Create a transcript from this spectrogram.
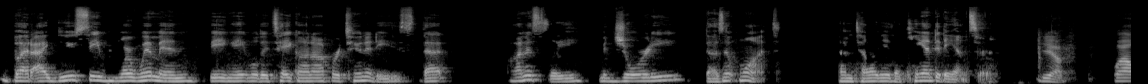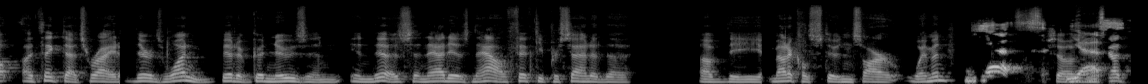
But I do see more women being able to take on opportunities that honestly, majority doesn't want. I'm telling you the candid answer. Yeah. Well, I think that's right. There's one bit of good news in in this, and that is now 50% of the of the medical students are women. Yes. So yes. You've, got,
